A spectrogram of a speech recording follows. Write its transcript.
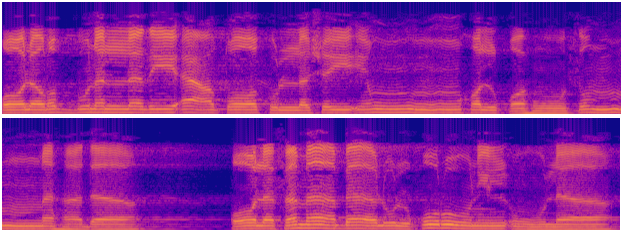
قَالَ رَبُّنَا الَّذِي أَعْطَى كُلَّ شَيْءٍ خَلْقَهُ ثُمَّ هَدَى. قَالَ فَمَا بَالُ الْقُرُونِ الْأُولَى؟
